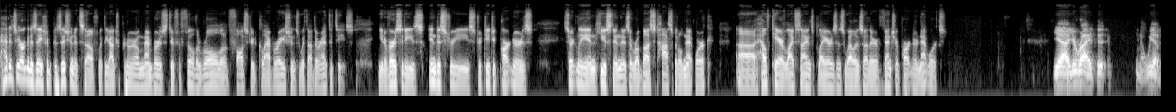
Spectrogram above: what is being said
How does the organization position itself with the entrepreneurial members to fulfill the role of fostered collaborations with other entities, universities, industry, strategic partners? Certainly in Houston, there's a robust hospital network, uh, healthcare, life science players, as well as other venture partner networks. Yeah, you're right. The, you know, we have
